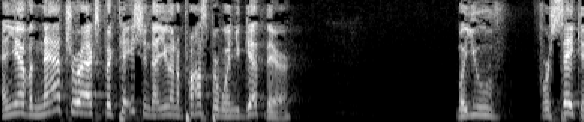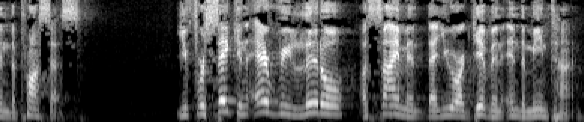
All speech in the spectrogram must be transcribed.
And you have a natural expectation that you're going to prosper when you get there. But you've forsaken the process. You've forsaken every little assignment that you are given in the meantime.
